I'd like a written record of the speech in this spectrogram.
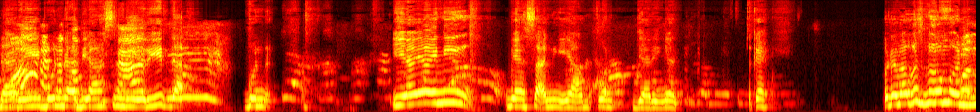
dari Wah, Bunda dia sendiri. Da, bunda, iya ya ini biasa nih ya ampun jaringan. Oke. Okay. Udah bagus belum, Bun? Mal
